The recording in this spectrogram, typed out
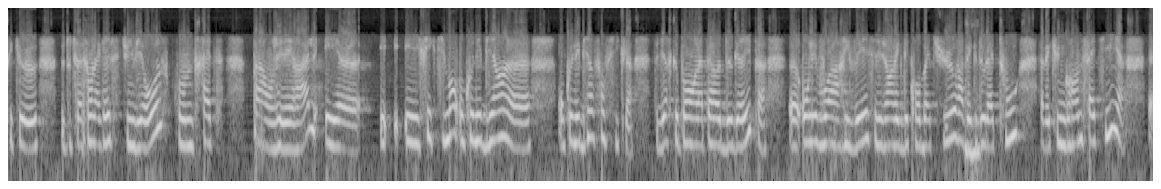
c'est que de toute façon, la grippe, c'est une virose qu'on ne traite pas en général et, et, effectivement, on connaît bien, euh, on connaît bien son cycle. C'est-à-dire que pendant la période de grippe, euh, on les voit arriver. C'est des gens avec des courbatures, avec mhm. de la toux, avec une grande fatigue. Euh,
